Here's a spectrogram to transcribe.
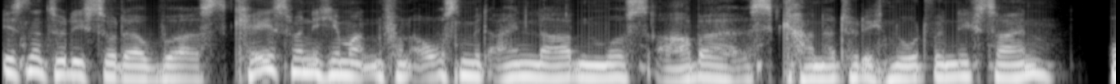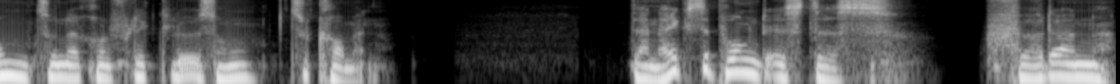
Ist natürlich so der Worst Case, wenn ich jemanden von außen mit einladen muss, aber es kann natürlich notwendig sein, um zu einer Konfliktlösung zu kommen. Der nächste Punkt ist das Fördern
